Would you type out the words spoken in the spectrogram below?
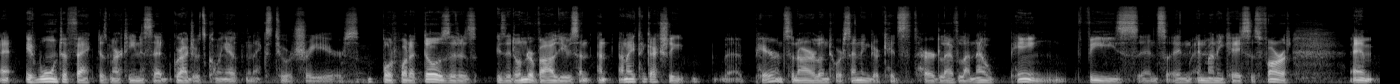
Uh, it won't affect, as Martina said, graduates coming out in the next two or three years. But what it does is, is it undervalues, and, and, and I think actually uh, parents in Ireland who are sending their kids to third level are now paying fees in, in, in many cases for it um,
